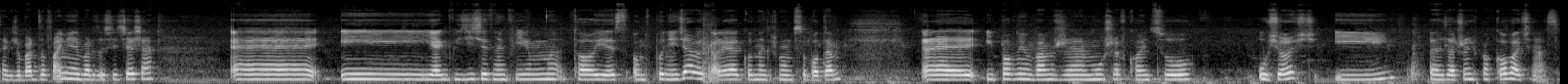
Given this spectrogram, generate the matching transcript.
Także bardzo fajnie, bardzo się cieszę. Eee, I jak widzicie ten film, to jest on w poniedziałek, ale ja go nagrywam w sobotę. Eee, I powiem Wam, że muszę w końcu usiąść i e, zacząć pakować nas.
